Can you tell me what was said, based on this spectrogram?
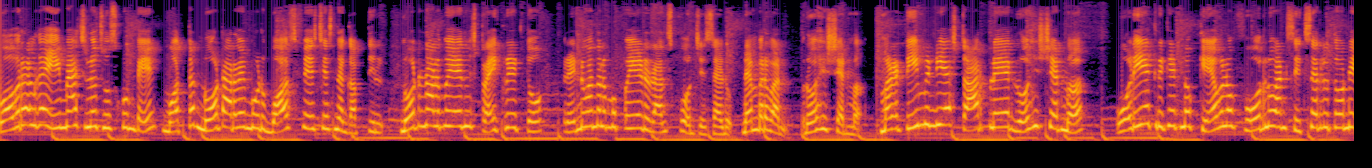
ఓవరాల్గా ఈ మ్యాచ్లో చూసుకుంటే మొత్తం నూట అరవై మూడు బాల్స్ ఫేస్ చేసిన గప్తిల్ నూట నలభై ఐదు స్ట్రైక్ రేట్తో రెండు వందల ముప్పై ఏడు రన్స్ స్కోర్ చేశాడు. Number one Rohit Sharma. మన team India star player Rohit Sharma ODI క్రికెట్లో కేవలం ఫోర్లు అండ్ సిక్సర్లతోనే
